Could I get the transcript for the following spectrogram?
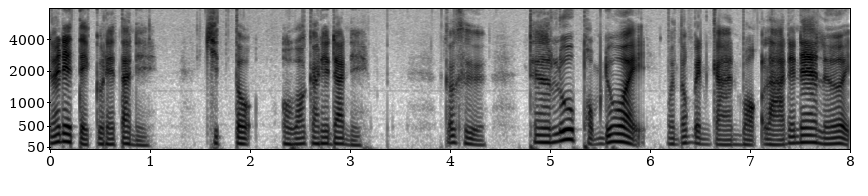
撫でてくれたね きっとお別れだねก็คือเธอลูบผมด้วย มันต้องเป็นการบอกลาแน่ๆเลย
